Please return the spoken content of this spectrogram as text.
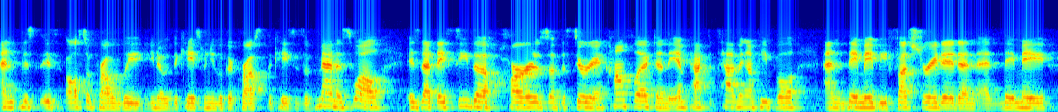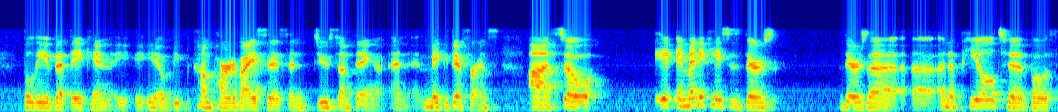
and this is also probably, you know, the case when you look across the cases of men as well, is that they see the horrors of the Syrian conflict and the impact it's having on people, and they may be frustrated and, and they may believe that they can, you know, be, become part of ISIS and do something and make a difference. Uh, so, in, in, many cases, there's there's a, a, an appeal to both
